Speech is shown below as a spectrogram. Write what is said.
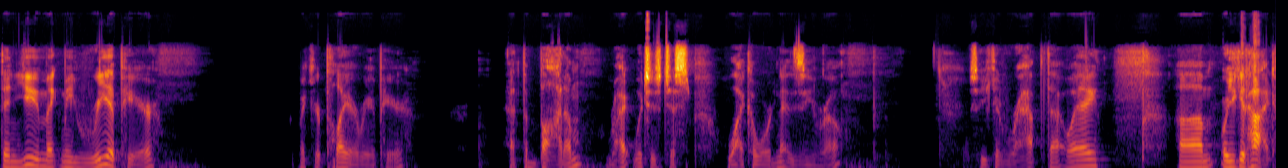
then you make me reappear, make your player reappear at the bottom, right, which is just y coordinate 0. So you could wrap that way, um, or you could hide,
